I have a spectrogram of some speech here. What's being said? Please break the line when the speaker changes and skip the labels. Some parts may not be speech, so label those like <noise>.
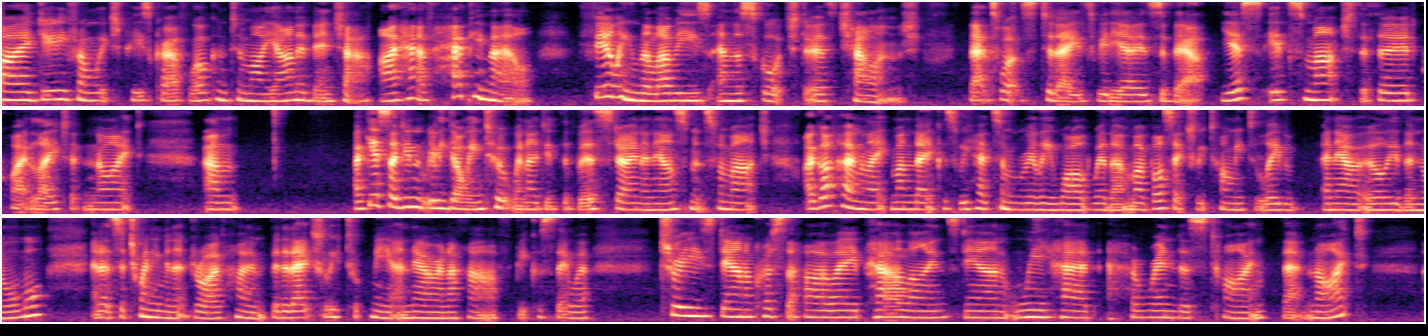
Hi, Judy from Witch Peace Craft. Welcome to my yarn adventure. I have Happy Mail, Feeling the Lovies and the Scorched Earth Challenge. That's what today's video is about. Yes, it's March the 3rd, quite late at night. Um, I guess I didn't really go into it when I did the birthstone announcements for March. I got home late Monday because we had some really wild weather. My boss actually told me to leave an hour earlier than normal and it's a 20 minute drive home but it actually took me an hour and a half because there were trees down across the highway power lines down. We had a horrendous time that night.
